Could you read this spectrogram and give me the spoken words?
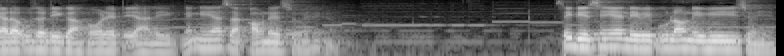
ရာတော်ဥဇတိကဟောတဲ့တရားလေးငယ်ငယ်ရစကောင်းတဲ့ဆိုရင်တော့စိတ်တွေဆင်းရဲနေပြီပူလောင်နေပြီဆိုရင်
